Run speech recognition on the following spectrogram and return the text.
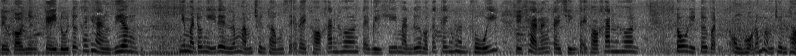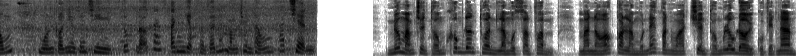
đều có những cái đối tượng khách hàng riêng nhưng mà tôi nghĩ đến nước mắm truyền thống sẽ phải khó khăn hơn tại vì khi mà đưa vào các kênh phân phối cái khả năng tài chính sẽ khó khăn hơn tôi thì tôi vẫn ủng hộ nước mắm truyền thống muốn có nhiều chương trình giúp đỡ các doanh nghiệp sản xuất nước mắm truyền thống phát triển Nước mắm truyền thống không đơn thuần là một sản phẩm mà nó còn là một nét văn hóa truyền thống lâu đời của Việt Nam.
